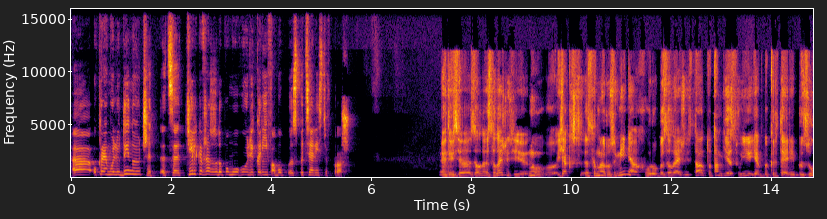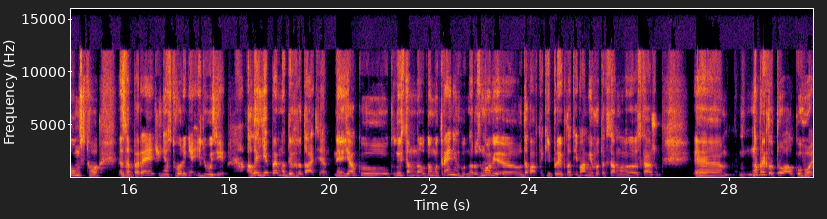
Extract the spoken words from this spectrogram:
е, окремо людиною, чи це тільки вже за допомогою лікарів або спеціалістів? Прошу. Е, Дивіться, залежність, е, ну як саме розуміння хвороби залежність, та то там є свої якби критерії: безумство, заперечення, створення ілюзії. Але є певна деградація. Е, Я колись там на одному тренінгу на розмові е, давав такий приклад, і вам його так само е, скажу. Е, наприклад, про алкоголь.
